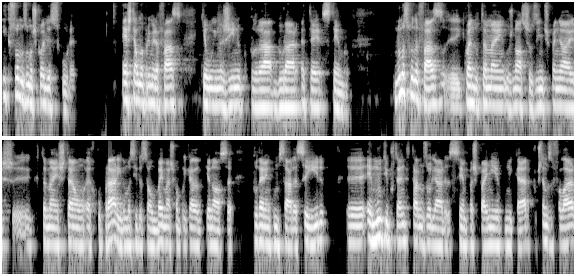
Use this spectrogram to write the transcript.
e que somos uma escolha segura. Esta é uma primeira fase que eu imagino que poderá durar até setembro. Numa segunda fase, quando também os nossos vizinhos espanhóis, eh, que também estão a recuperar e numa situação bem mais complicada do que a nossa, puderem começar a sair, eh, é muito importante estarmos a olhar sempre a Espanha e a comunicar, porque estamos a falar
